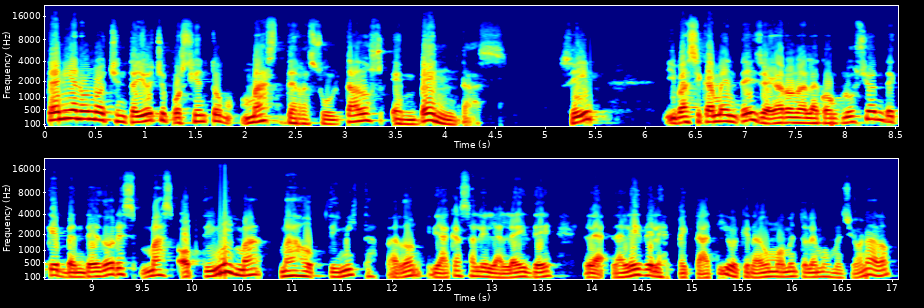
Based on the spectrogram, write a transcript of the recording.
tenían un 88% más de resultados en ventas. ¿Sí? Y básicamente llegaron a la conclusión de que vendedores más, más optimistas, perdón, y de acá sale la ley de la, la ley de la expectativa que en algún momento le hemos mencionado,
